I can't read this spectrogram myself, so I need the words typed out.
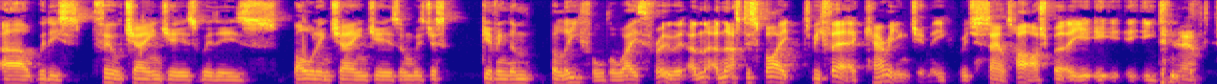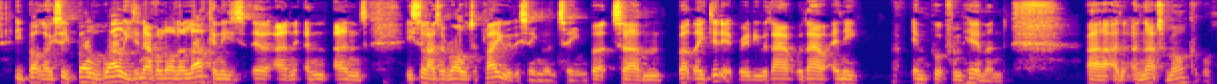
uh, with his field changes, with his bowling changes, and was just giving them belief all the way through. And, and that's despite, to be fair, carrying Jimmy, which sounds harsh, but he, he, he didn't, yeah. he, but like I said, bowled well. He didn't have a lot of luck and he's, uh, and, and, and he still has a role to play with this England team. But, um, but they did it really without, without any input from him. And, uh, and, and that's remarkable.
